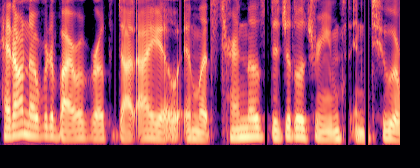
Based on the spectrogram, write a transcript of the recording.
Head on over to viralgrowth.io and let's turn those digital dreams into a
